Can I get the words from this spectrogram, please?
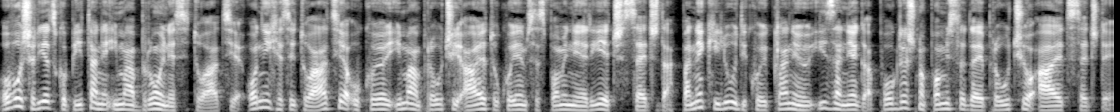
Ovo šarijetsko pitanje ima brojne situacije. Od njih je situacija u kojoj imam prouči ajet u kojem se spominje riječ seđda, pa neki ljudi koji klanjaju iza njega pogrešno pomisle da je proučio ajet seđde.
